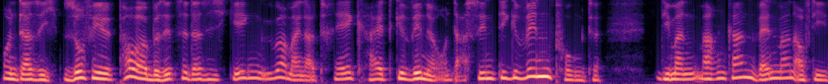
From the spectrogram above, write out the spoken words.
und dass ich so viel Power besitze, dass ich gegenüber meiner Trägheit gewinne. Und das sind die Gewinnpunkte. Die man machen kann, wenn man auf die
